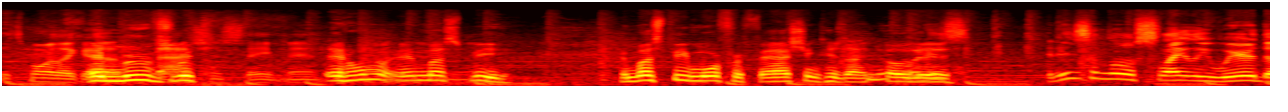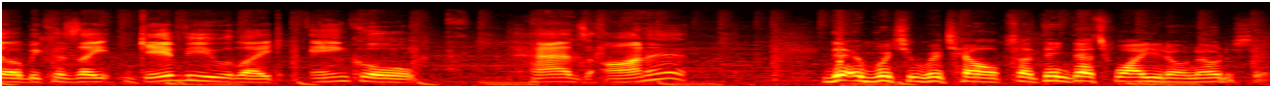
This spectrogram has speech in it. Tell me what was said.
It's more like It a moves with- fashion statement. it, almost, it must be. It must be more for fashion because I know But this. it's- It is a little slightly weird though because they give you like ankle pads on it. Which which helps. I think that's why you don't notice it.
